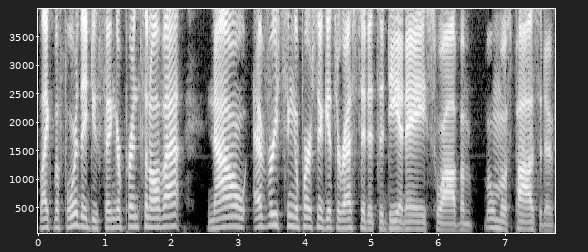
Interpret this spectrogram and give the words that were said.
like before they do fingerprints and all that. Now every single person who gets arrested, it's a DNA swab. I'm almost positive.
